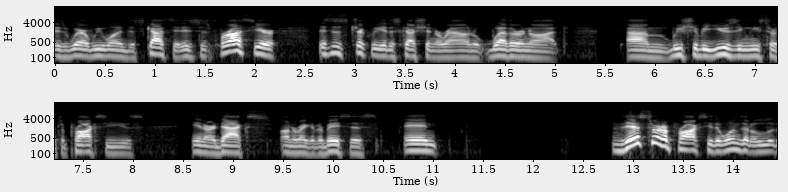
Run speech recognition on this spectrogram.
is where we want to discuss it. It's just for us here. This is strictly a discussion around whether or not um, we should be using these sorts of proxies in our decks on a regular basis. And this sort of proxy, the ones that are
